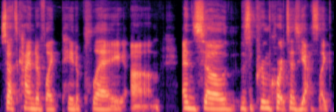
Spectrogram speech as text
So that's kind of like pay to play. Um, and so the Supreme Court says yes, like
